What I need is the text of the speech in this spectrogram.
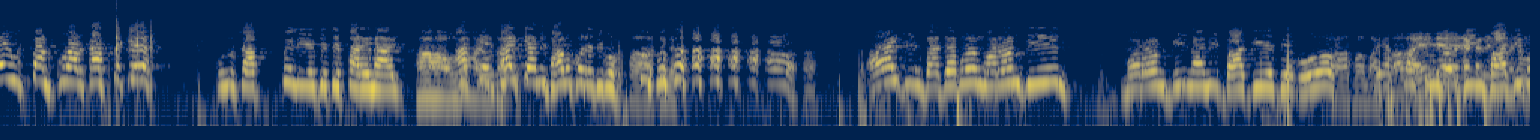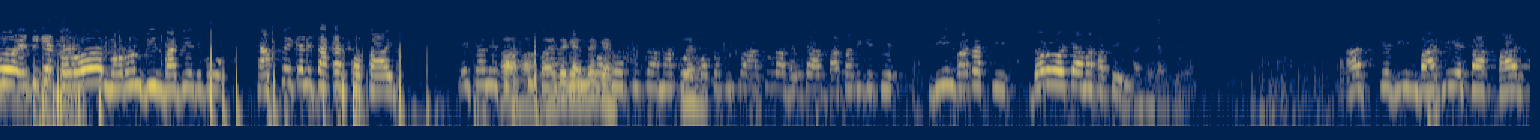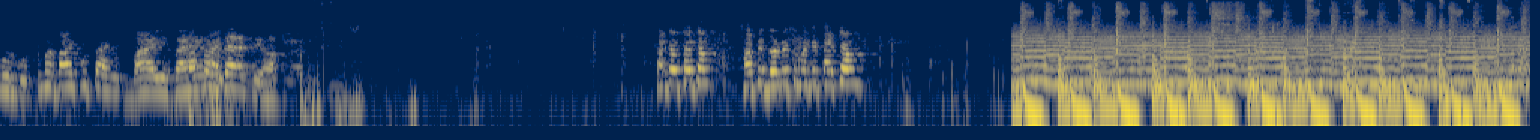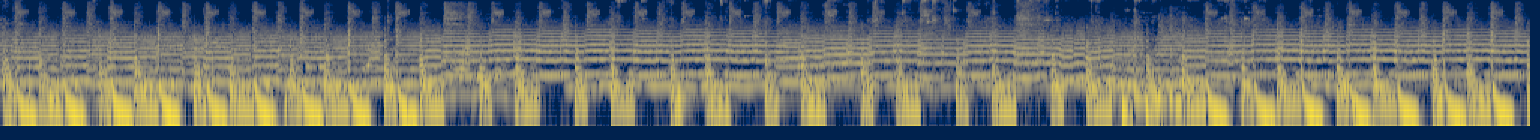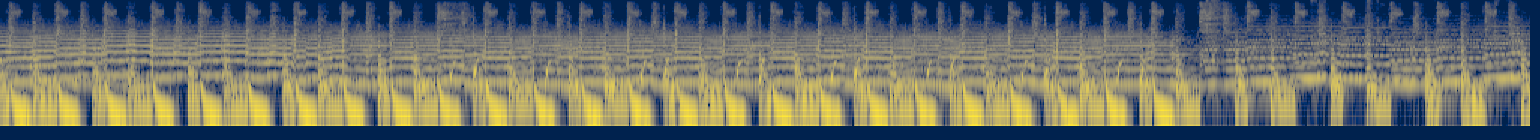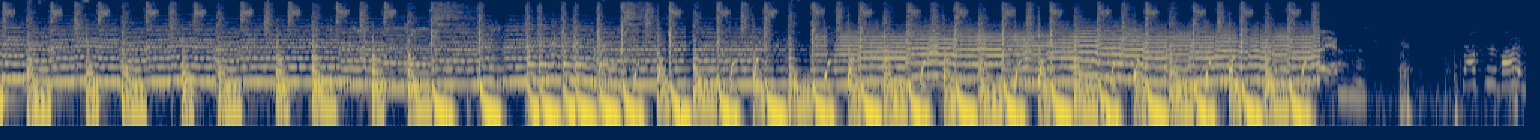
এই উসমান কুরার কাছ থেকে কোন সাপ পেলিয়ে যেতে পারে নাই। আপনার ভাইকে আমি ভালো করে দিব। আই বিন বাজাবো মরণ বিন। মরণ বিন আমি বাজিয়ে দেব। এত সুন্দর বিন বাজিবো এদিকে ধরো মরণ বিন বাজিয়ে দেব। সাপ তো এখানে টাকার কথাই। এখানে দিন বাজাচ্ছি ধরো ওইটা আমার হাতে। আজকে বিন বাজিয়ে সাপ বার করব। তোমার ভাই কোথায়? ভাই ভাই বাসায়। কোথায় রাখছি হ্যাঁ চাটাও চাটাও সাপে ধরবে তোমাকে চাটাও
